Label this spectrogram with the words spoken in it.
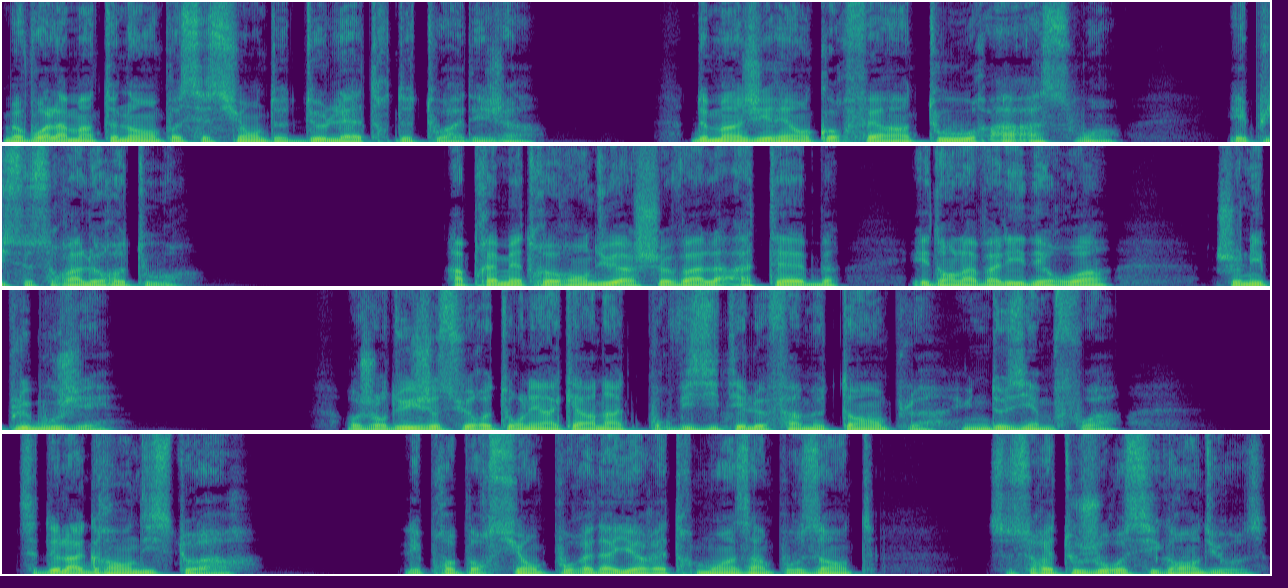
me voilà maintenant en possession de deux lettres de toi déjà. Demain, j'irai encore faire un tour à Assouan, et puis ce sera le retour. Après m'être rendu à cheval à Thèbes et dans la vallée des rois, je n'ai plus bougé. Aujourd'hui, je suis retourné à Karnak pour visiter le fameux temple une deuxième fois. C'est de la grande histoire. Les proportions pourraient d'ailleurs être moins imposantes, ce serait toujours aussi grandiose.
